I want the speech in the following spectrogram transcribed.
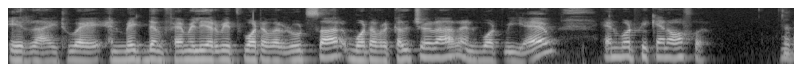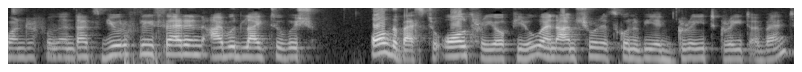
a right way and make them familiar with what our roots are, what our culture are, and what we have, and what we can offer. Wonderful. And that's beautifully said. And I would like to wish all the best to all three of you, and I'm sure it's going to be a great, great event.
